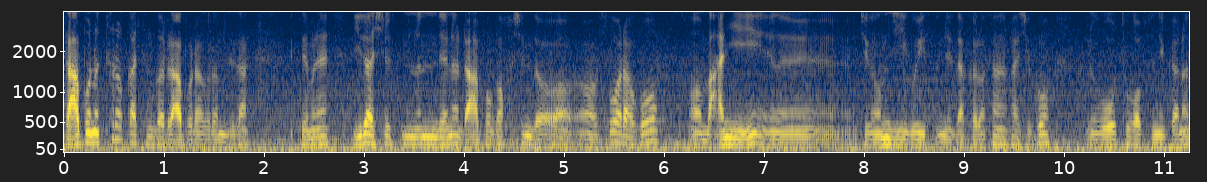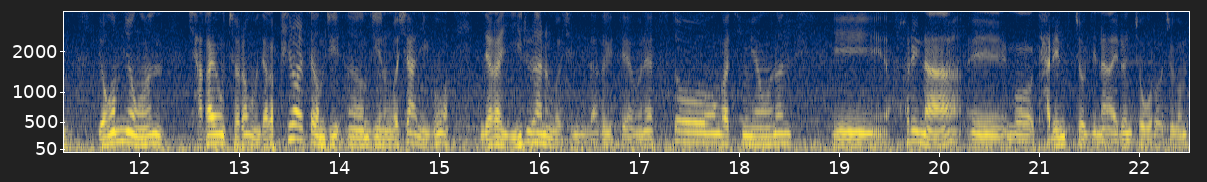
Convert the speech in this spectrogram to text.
라보는 트럭 같은 거 라보라 그럽니다. 그렇기 때문에 일하시는 데는 라보가 훨씬 더 어, 수월하고 어, 많이 에, 지금 움직이고 있습니다. 그런 생각하시고 그리고 오토가 없으니까는 영업용은 자가용처럼 내가 필요할 때 움직, 어, 움직이는 것이 아니고 내가 일을 하는 것입니다. 그렇기 때문에 수동 같은 경우는 이 허리나 이, 뭐 다리 쪽이나 이런 쪽으로 지금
